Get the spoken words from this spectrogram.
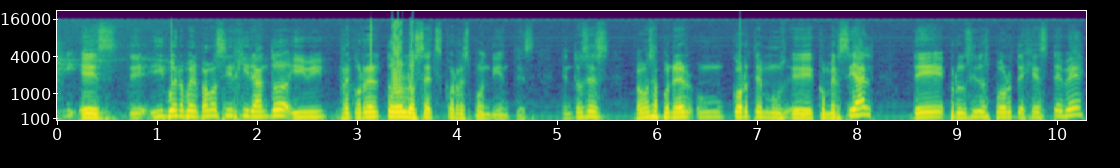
Y, este, y bueno, bueno, vamos a ir girando y recorrer todos los sets correspondientes. Entonces, vamos a poner un corte eh, comercial de producidos por DGS TV.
